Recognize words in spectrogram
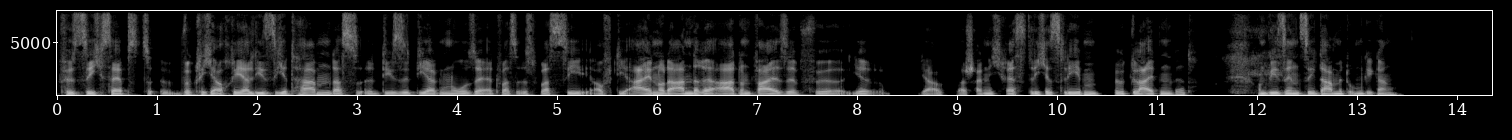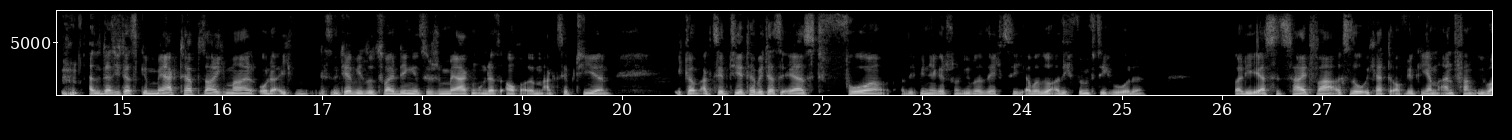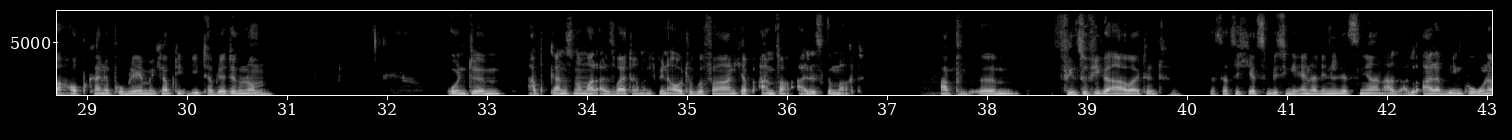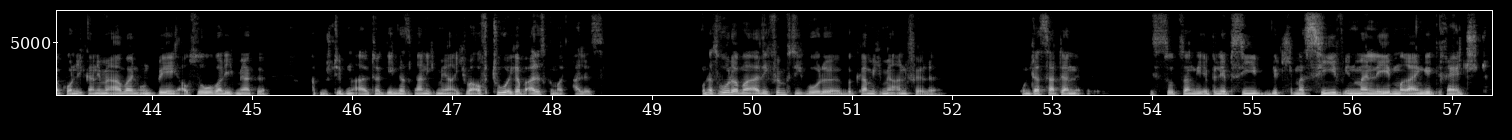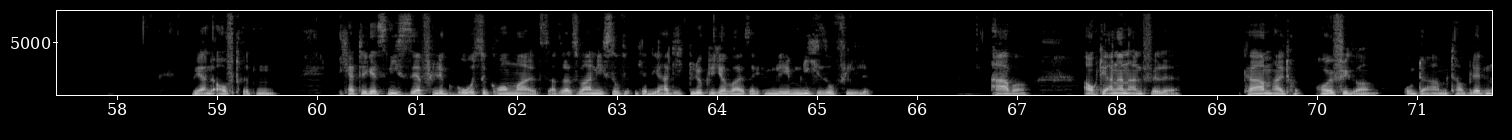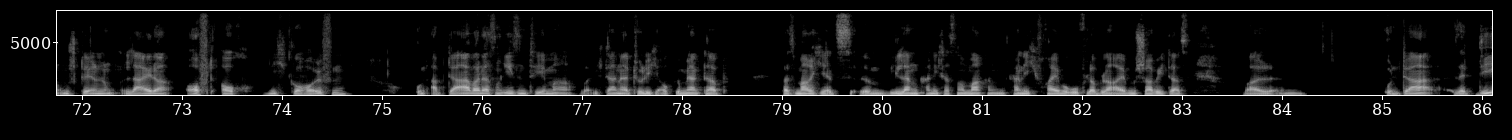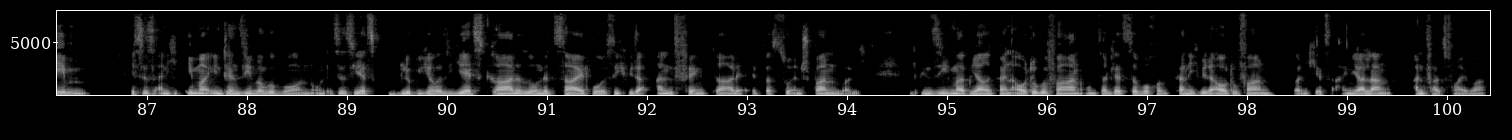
für sich selbst wirklich auch realisiert haben, dass diese Diagnose etwas ist, was Sie auf die ein oder andere Art und Weise für Ihr ja wahrscheinlich restliches Leben begleiten wird? Und wie sind Sie damit umgegangen? Also, dass ich das gemerkt habe, sage ich mal, oder ich, das sind ja wie so zwei Dinge zwischen merken und das auch ähm, akzeptieren. Ich glaube, akzeptiert habe ich das erst vor, also ich bin ja jetzt schon über 60, aber so als ich 50 wurde. Weil die erste Zeit war es so, ich hatte auch wirklich am Anfang überhaupt keine Probleme. Ich habe die, die Tablette genommen und ähm, habe ganz normal alles weitergemacht. Ich bin Auto gefahren, ich habe einfach alles gemacht. Habe ähm, viel zu viel gearbeitet. Das hat sich jetzt ein bisschen geändert in den letzten Jahren. Also, also A, wegen Corona konnte ich gar nicht mehr arbeiten und B, auch so, weil ich merke, ab einem bestimmten Alter ging das gar nicht mehr. Ich war auf Tour, ich habe alles gemacht, alles. Und das wurde aber, als ich 50 wurde, bekam ich mehr Anfälle. Und das hat dann, ist sozusagen die Epilepsie wirklich massiv in mein Leben reingegrätscht. Während Auftritten. Ich hatte jetzt nicht sehr viele große Grand Mals. Also das war nicht so, die hatte ich glücklicherweise im Leben nicht so viele. Aber auch die anderen Anfälle kamen halt häufiger. Und da haben Tablettenumstellungen leider oft auch nicht geholfen. Und ab da war das ein Riesenthema, weil ich dann natürlich auch gemerkt habe, was mache ich jetzt? Ähm, wie lange kann ich das noch machen? Kann ich Freiberufler bleiben? Schaffe ich das? Weil, ähm, und da, seitdem ist es eigentlich immer intensiver geworden. Und es ist jetzt glücklicherweise jetzt gerade so eine Zeit, wo es sich wieder anfängt, gerade etwas zu entspannen, weil ich, ich bin siebeneinhalb Jahre kein Auto gefahren und seit letzter Woche kann ich wieder Auto fahren, weil ich jetzt ein Jahr lang anfallsfrei war.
